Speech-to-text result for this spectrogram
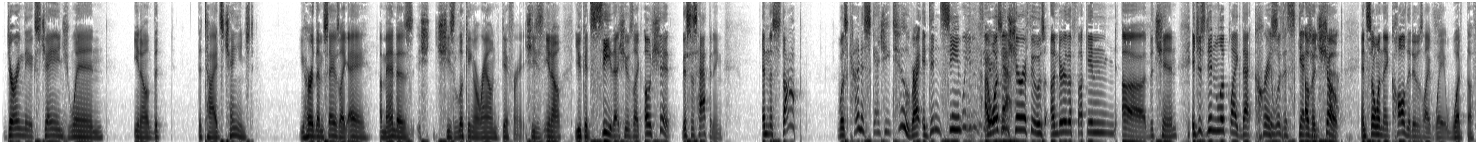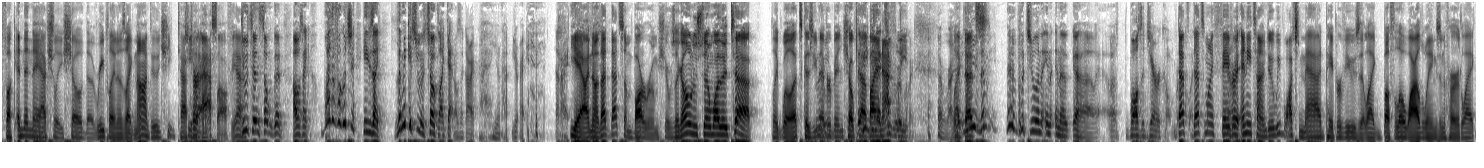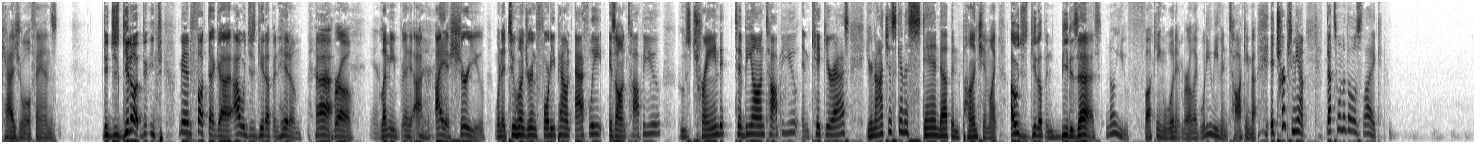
during the exchange when you know the the tides changed, you heard them say it was like, "Hey, Amanda's she's looking around different. She's you know you could see that she was like, oh shit, this is happening, and the stop was kind of sketchy too, right? It didn't seem. Well, didn't I wasn't sure if it was under the fucking uh the chin. It just didn't look like that crisp. It was a sketchy of a choke. And so when they called it, it was like, wait, what the fuck? And then they actually showed the replay, and it was like, nah, dude, she tapped She her had it. ass off. Yeah, Dude said something good. I was like, why the fuck would you? He's like, let me get you in a choke like that. And I was like, all right, you're, you're right. all right. Yeah, I know that. That's some barroom shit. It was like, I don't understand why they tap. It's like, well, that's because you've Let never me- been choked out by an that to you real athlete. right. Like Let me, that's let, me, let me put you in in, in a uh, uh, walls of Jericho. real that's quick. that's my favorite. Anytime, dude. We've watched mad pay per views at like Buffalo Wild Wings and heard like casual fans. Dude, just get up, dude. Man, fuck that guy. I would just get up and hit him, Ah. bro. Let me. I, I assure you, when a 240 pound athlete is on top of you, who's trained to be on top of you and kick your ass, you're not just gonna stand up and punch him. Like I would just get up and beat his ass. No, you fucking wouldn't, bro. Like, what are you even talking about? It trips me out. That's one of those like.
